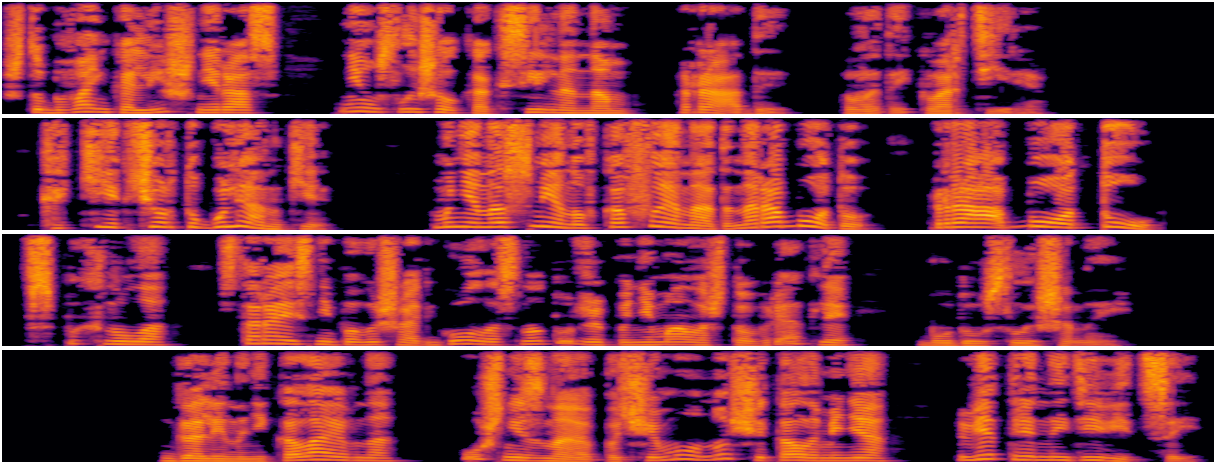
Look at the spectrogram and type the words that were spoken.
чтобы Ванька лишний раз не услышал, как сильно нам рады в этой квартире. «Какие к черту гулянки? Мне на смену в кафе надо, на работу! Работу!» Вспыхнула, стараясь не повышать голос, но тут же понимала, что вряд ли буду услышанной. Галина Николаевна, уж не знаю почему, но считала меня ветреной девицей,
